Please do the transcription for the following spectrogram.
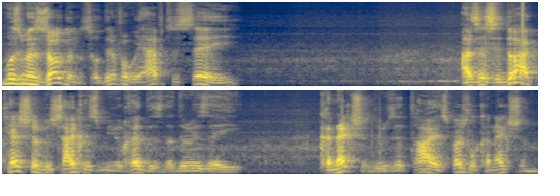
Musman Zogun, so therefore we have to say, as a Siddha Kesher V'Shaychus Miyuchedes, that there is a connection, there is a tie, a special connection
